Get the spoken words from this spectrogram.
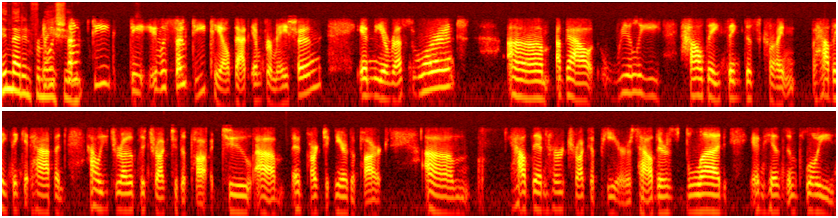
In that information, it was so de- de- it was so detailed that information in the arrest warrant um, about really how they think this crime how they think it happened, how he drove the truck to the park to um, and parked it near the park, um, how then her truck appears, how there's blood in his employee's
